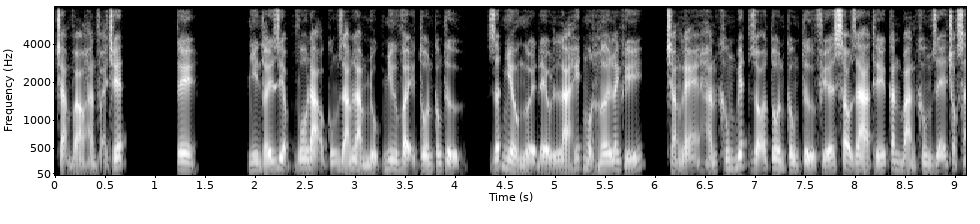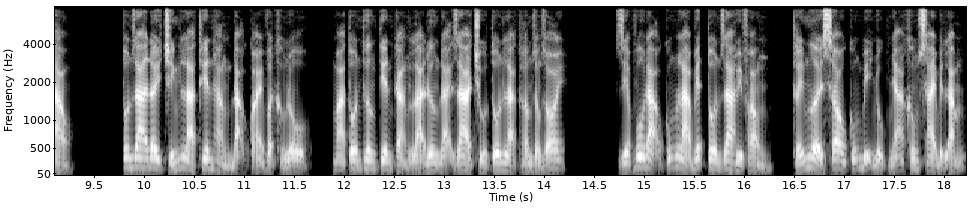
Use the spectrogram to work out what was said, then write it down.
chạm vào hẳn phải chết. T. Nhìn thấy diệp vô đạo cũng dám làm nhục như vậy tôn công tử, rất nhiều người đều là hít một hơi lanh khí, chẳng lẽ hắn không biết rõ tôn công tử phía sau ra thế căn bản không dễ cho sao? Tôn gia đây chính là thiên hàng đạo quái vật khổng lồ, mà tôn thương tiên càng là đương đại gia chủ tôn lạc hâm dòng dõi. Diệp vô đạo cũng là biết tôn gia huy phong, thấy người sau cũng bị nhục nhã không sai biệt lắm,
